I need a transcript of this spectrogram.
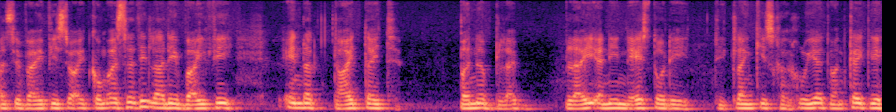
as die wyfie so uitkom. Is dit nie dat die wyfie eintlik daai tyd binne bly bly in die nes tot die die kleintjies gegroei het want kyk jy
